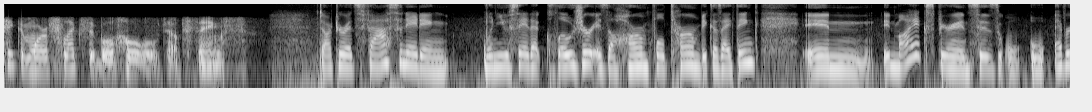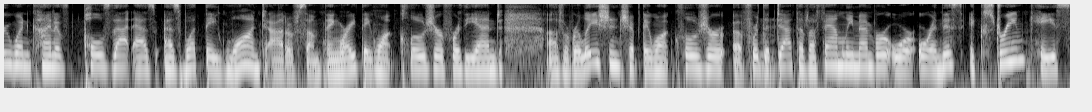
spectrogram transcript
Take a more flexible hold of things. Doctor, it's fascinating when you say that closure is a harmful term because I think in in my experiences everyone kind of pulls that as as what they want out of something right they want closure for the end of a relationship they want closure uh, for the death of a family member or or in this extreme case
